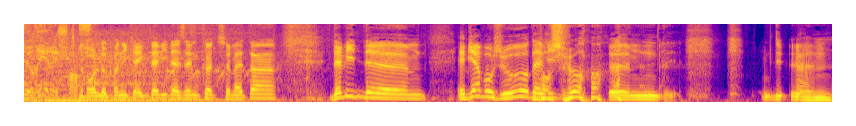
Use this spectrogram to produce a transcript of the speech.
de Rire et Chanson. Drôle de chronique avec David Azencott ce matin. David, euh, eh bien bonjour David. Bonjour. Euh, euh,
